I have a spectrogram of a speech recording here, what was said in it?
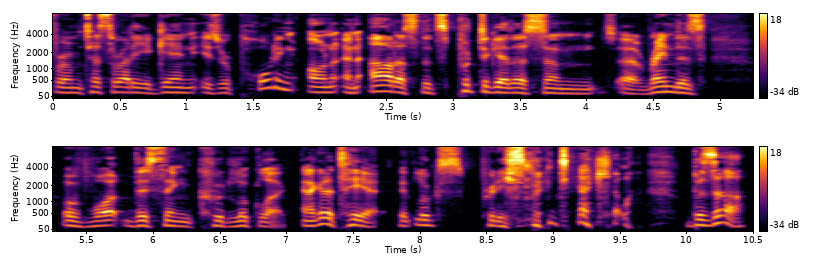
from Teslarati again is reporting on an artist that's put together some uh, renders of what this thing could look like. And I got to tell you, it looks pretty spectacular, bizarre,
